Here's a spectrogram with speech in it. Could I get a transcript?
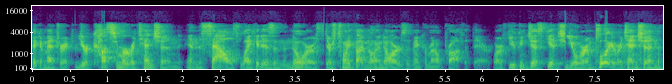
pick a metric, your customer retention in the South, like it is in the North, there's $25 million of incremental profit there. Or if you can just get your employee retention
